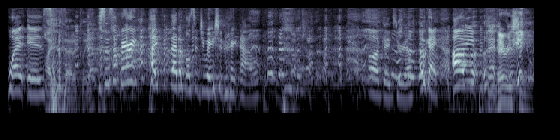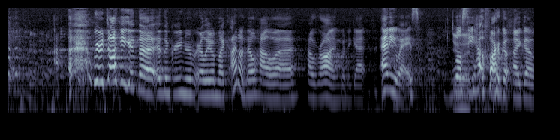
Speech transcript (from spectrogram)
What is. Hypothetically. this is a very hypothetical situation right now. oh, okay, too real. Okay. Um, Very single. we were talking in the in the green room earlier. I'm like, I don't know how uh, how raw I'm going to get. Anyways, Do we'll it. see how far go- I go.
